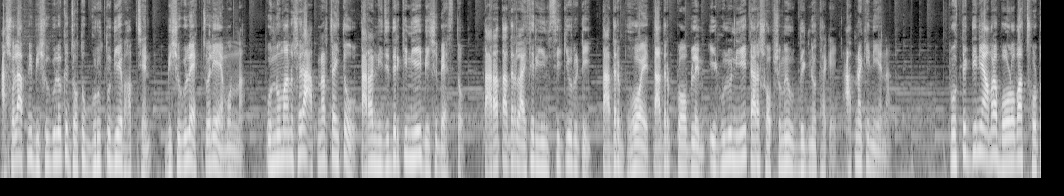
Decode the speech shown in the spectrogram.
আসলে আপনি বিষয়গুলোকে যত গুরুত্ব দিয়ে ভাবছেন, বিষয়গুলো অ্যাকচুয়ালি এমন না। অন্য মানুষেরা আপনার চাইতেও তারা নিজেদেরকে নিয়েই বেশি ব্যস্ত। তারা তাদের লাইফের ইনসিকিউরিটি তাদের ভয়, তাদের প্রবলেম এগুলো নিয়েই তারা সবসময় উদ্বিগ্ন থাকে। আপনাকে নিয়ে না। প্রত্যেক দিনই আমরা বড় বা ছোট,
